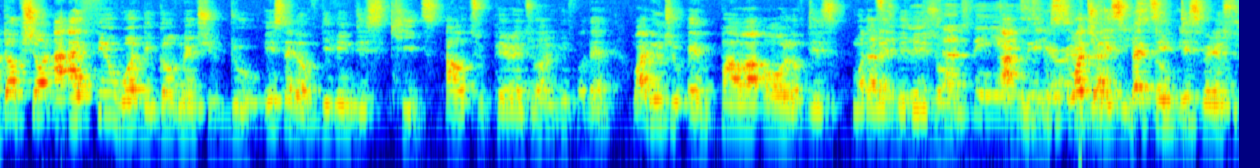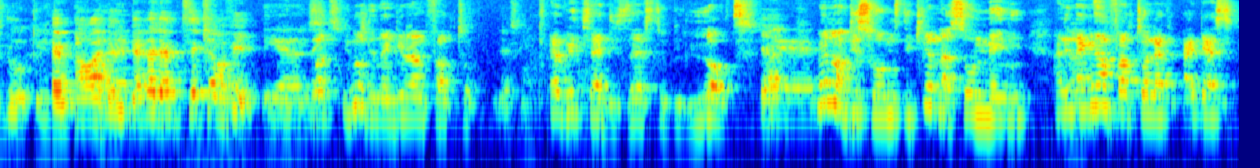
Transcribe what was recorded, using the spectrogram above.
adoption, I, I feel what the government should do instead of giving these kids out to parents who are looking for them. Why don't you empower all of these motherless babies Ah, yes, what you are expecting Okay. these parents to do? Okay. Empower them, then let them take care of it. Yeah, But you know the Nigerian factor. Yes, ma'am. Every child deserves to be loved. Yeah. Many of these homes, the children are so many, and the Nigerian factor, like I, there's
